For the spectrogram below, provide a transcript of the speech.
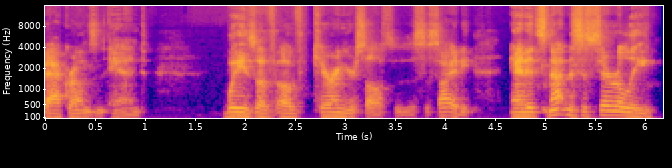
backgrounds and ways of, of carrying yourself through the society. And it's not necessarily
